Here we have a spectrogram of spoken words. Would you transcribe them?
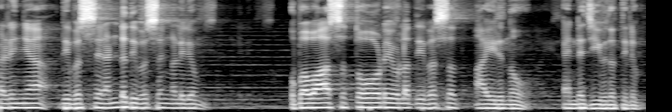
കഴിഞ്ഞ ദിവസം രണ്ട് ദിവസങ്ങളിലും ഉപവാസത്തോടെയുള്ള ദിവസം ആയിരുന്നു എന്റെ ജീവിതത്തിലും.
